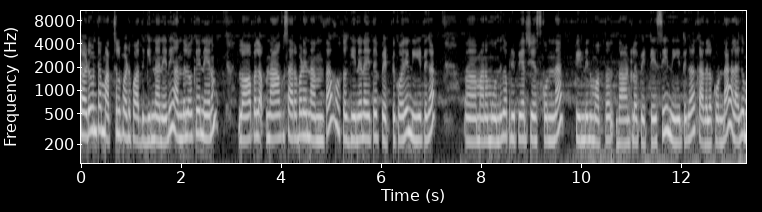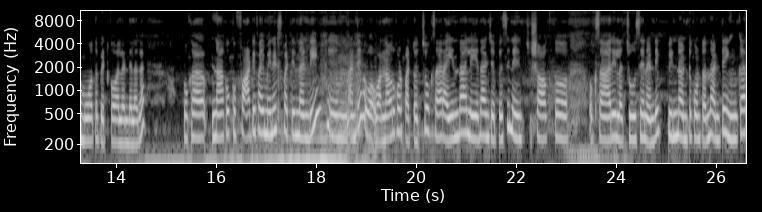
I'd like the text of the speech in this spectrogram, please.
తడి ఉంటే మచ్చలు పడిపోద్ది గిన్నె అనేది. అందులోకే నేను లోపల నాకు సరిపడినంత ఒక గిన్నెనైతే పెట్టుకొని నీట్గా మనం ముందుగా ప్రిపేర్ చేసుకున్న పిండిని మొత్తం దాంట్లో పెట్టేసి నీట్గా కదలకుండా అలాగే మూత పెట్టుకోవాలండి ఇలాగా. ఒక నాకు ఒక ఫార్టీ ఫైవ్ మినిట్స్ పట్టిందండి. అంటే వన్ అవర్ కూడా పట్టొచ్చు. ఒకసారి అయిందా లేదా అని చెప్పేసి నేను షాక్తో ఒకసారి ఇలా చూసానండి. పిండి అంటుకుంటుంది. అంటే ఇంకా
